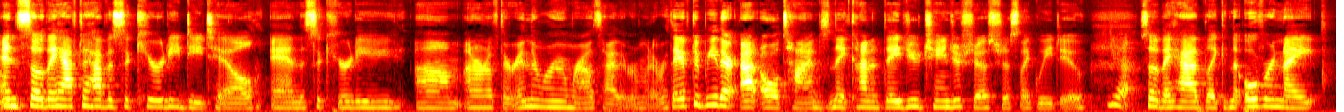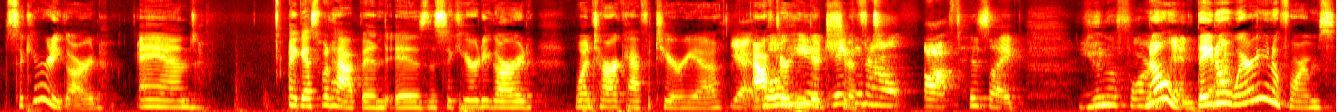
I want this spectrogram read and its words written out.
and so they have to have a security detail, and the security, um, I don't know if they're in the room or outside the room, whatever. They have to be there at all times, and they kind of they do change of shifts just like we do. Yeah. So they had like an overnight security guard, and I guess what happened is the security guard went to our cafeteria Yeah. after he did shift. well, he, had did taken shift. out off his like uniform. no, they don't wear uniforms.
